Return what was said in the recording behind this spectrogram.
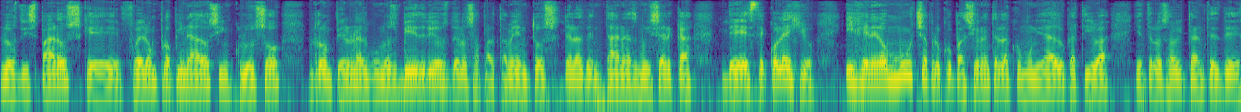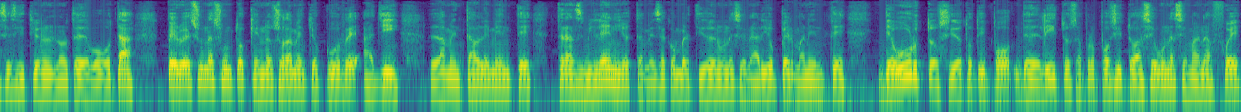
Los disparos que fueron propinados incluso rompieron algunos vidrios de los apartamentos, de las ventanas muy cerca de este colegio y generó mucha preocupación entre la comunidad educativa y entre los habitantes de ese sitio en el norte de Bogotá. Pero es un asunto que no solamente ocurre allí. Lamentablemente, Transmilenio también se ha convertido en un escenario permanente de hurtos y de otro tipo de delitos. A propósito, hace una semana fue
